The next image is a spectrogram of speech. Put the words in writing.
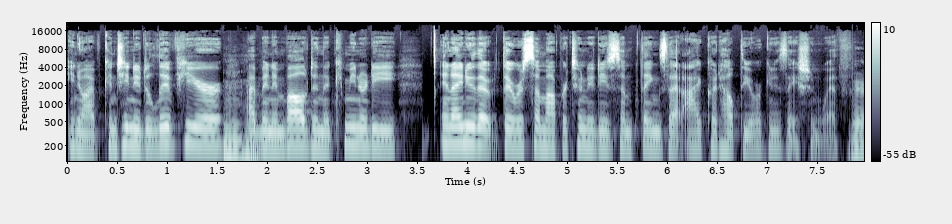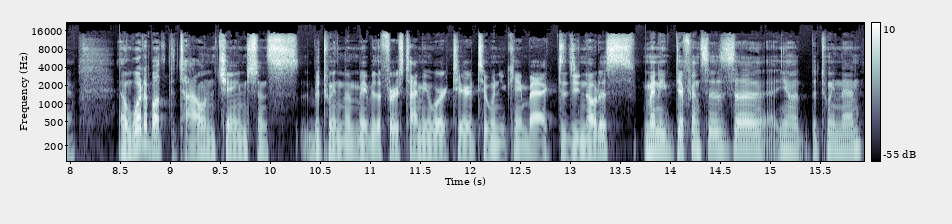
you know, I've continued to live here. I've been involved in the community, and I knew that there were some opportunities, some things that I could help the organization with. yeah. And what about the town change since between the maybe the first time you worked here to when you came back? Did you notice many differences? Uh, you know, between then.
